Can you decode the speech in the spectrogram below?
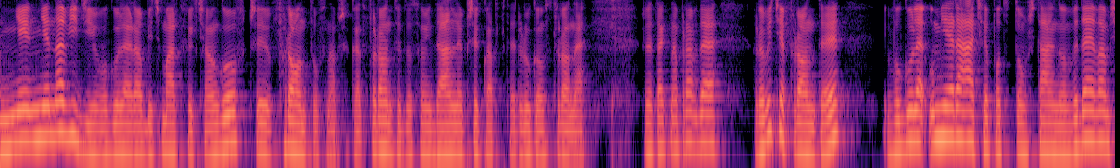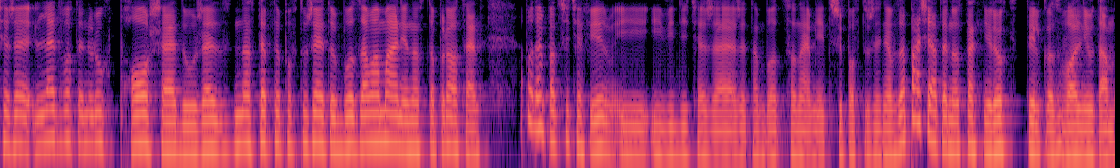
nie, nienawidzi w ogóle robić martwych ciągów czy frontów. Na przykład fronty to są idealny przykład w tę drugą stronę, że tak naprawdę robicie fronty, w ogóle umieracie pod tą sztangą. Wydaje wam się, że ledwo ten ruch poszedł, że następne powtórzenie to było załamanie na 100%, a potem patrzycie film i, i widzicie, że, że tam było co najmniej trzy powtórzenia w zapasie, a ten ostatni ruch tylko zwolnił tam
